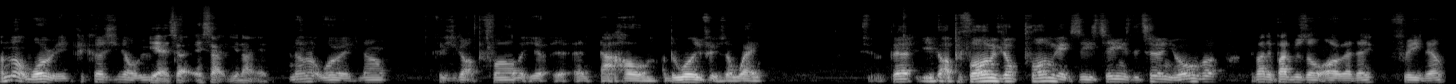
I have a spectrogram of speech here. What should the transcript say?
I'm not worried because you know. Yeah, it's at, it's at United. No, I'm not worried. No, because you got to perform at your at home. I'd be worried if it was away. But you got to perform. If you don't perform against these teams, they turn you over. They've had a bad result already, three 0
